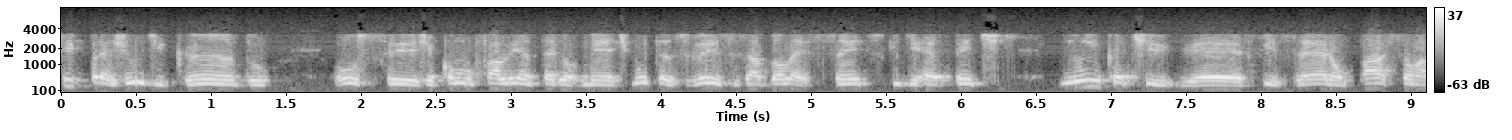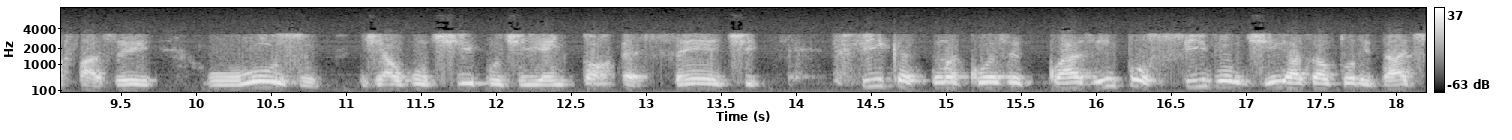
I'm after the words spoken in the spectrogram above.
se prejudicando, ou seja, como falei anteriormente, muitas vezes adolescentes que de repente nunca te, é, fizeram, passam a fazer o uso de algum tipo de entorpecente, fica uma coisa quase impossível de as autoridades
